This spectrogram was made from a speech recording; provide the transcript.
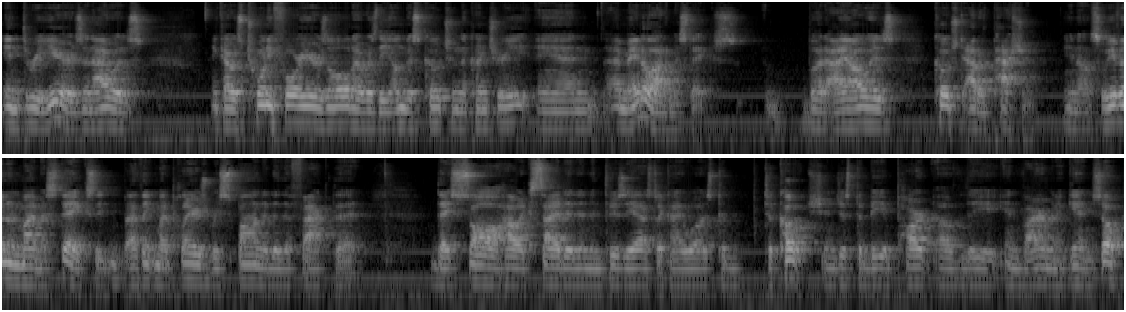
in three years, and I was. I think I was 24 years old. I was the youngest coach in the country, and I made a lot of mistakes. But I always coached out of passion you know, so even in my mistakes, I think my players responded to the fact that they saw how excited and enthusiastic I was to to coach and just to be a part of the environment again. So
